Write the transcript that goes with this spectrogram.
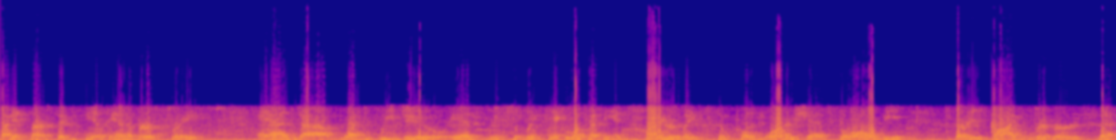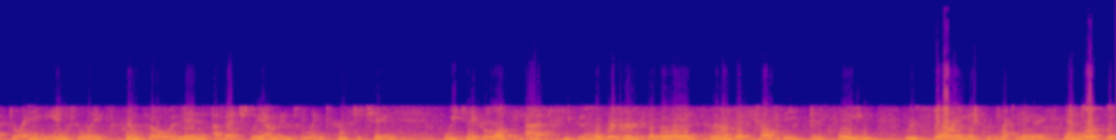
but it's our 60th anniversary. And uh, what we do is we like, take a look at the entire Lake Simcoe watershed. So all the 35 rivers that drain into Lake Simcoe and then eventually out into Lake Couchiching. We take a look at keeping the rivers and the lands around it healthy and clean, restoring and protecting, and work with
